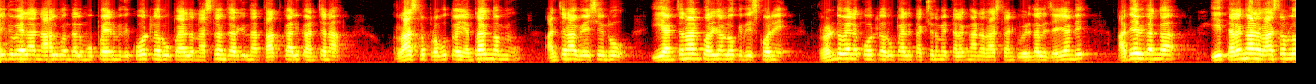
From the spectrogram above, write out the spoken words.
ఐదు వేల నాలుగు వందల ముప్పై ఎనిమిది కోట్ల రూపాయల నష్టం జరిగిందని తాత్కాలిక అంచనా రాష్ట్ర ప్రభుత్వ యంత్రాంగం అంచనా వేసిండ్రు. ఈ అంచనాను పరిగణలోకి తీసుకొని రెండు వేల కోట్ల రూపాయలు తక్షణమే తెలంగాణ రాష్ట్రానికి విడుదల చేయండి. అదేవిధంగా ఈ తెలంగాణ రాష్ట్రంలో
